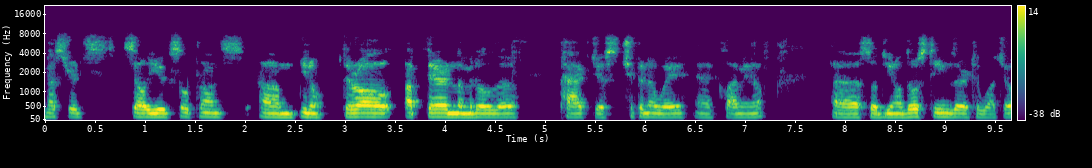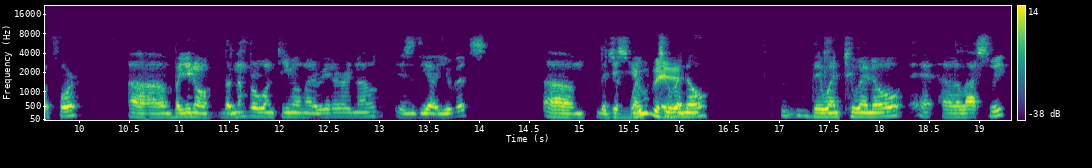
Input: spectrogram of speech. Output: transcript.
Mustards, Seljuk, Sultans, um, you know, they're all up there in the middle of the pack, just chipping away and climbing up. Uh, so, you know, those teams are to watch out for. Uh, but, you know, the number one team on my radar right now is the Ayyubids. Um, they just went 2 and 0. They went 2 and 0 uh, last week.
